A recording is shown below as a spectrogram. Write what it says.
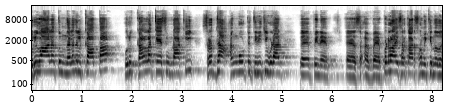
ഒരു കാലത്തും നിലനിൽക്കാത്ത ഒരു കള്ളക്കേസ് ഉണ്ടാക്കി ശ്രദ്ധ അങ്ങോട്ട് തിരിച്ചുവിടാൻ പിന്നെ പിണറായി സർക്കാർ ശ്രമിക്കുന്നത്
